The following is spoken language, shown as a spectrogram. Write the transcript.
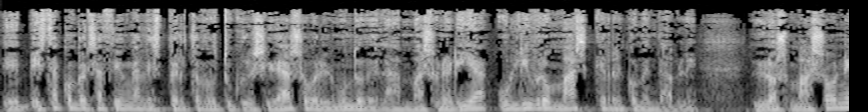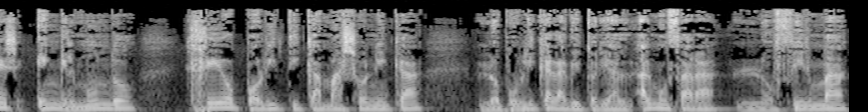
esta conversación ha despertado tu curiosidad sobre el mundo de la masonería, un libro más que recomendable. Los masones en el mundo, geopolítica masónica, lo publica la editorial Almuzara, lo firma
